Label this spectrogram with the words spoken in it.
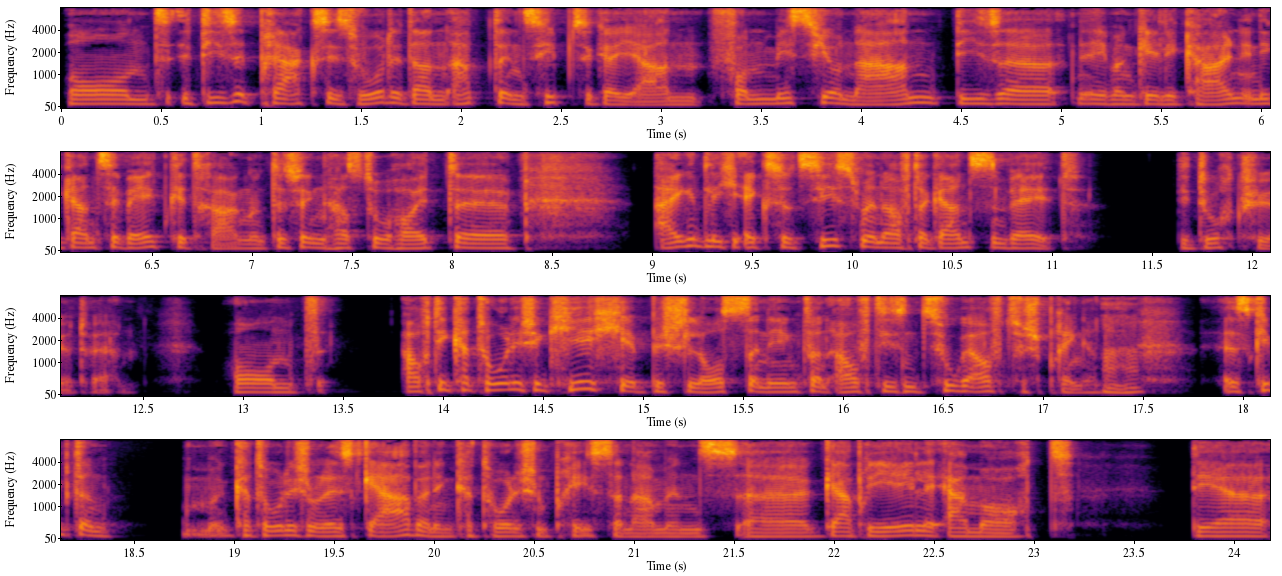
Und diese Praxis wurde dann ab den 70er Jahren von Missionaren dieser Evangelikalen in die ganze Welt getragen. Und deswegen hast du heute eigentlich Exorzismen auf der ganzen Welt, die durchgeführt werden. Und auch die katholische Kirche beschloss dann irgendwann auf diesen Zug aufzuspringen. Aha. Es gibt einen katholischen oder es gab einen katholischen Priester namens äh, Gabriele Amort, der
